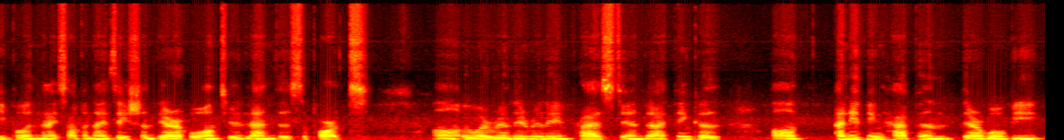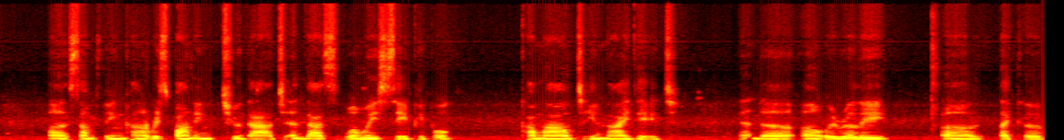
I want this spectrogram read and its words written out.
people and nice organization there who want to lend the support. we were really, really impressed. And I think anything happen, there will be uh, something kind of responding to that. And that's when we see people come out united. And uh, uh, we really uh, like uh,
